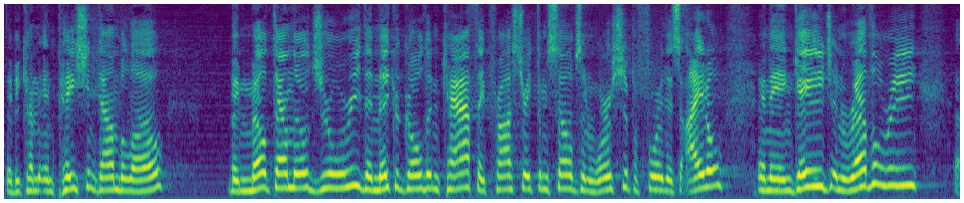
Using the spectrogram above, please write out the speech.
they become impatient down below. They melt down their jewelry. They make a golden calf. They prostrate themselves in worship before this idol. And they engage in revelry, uh,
